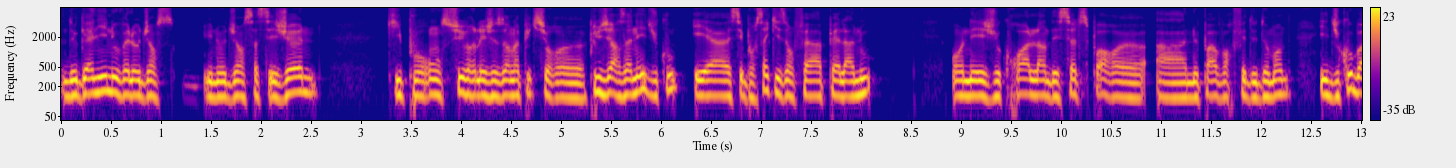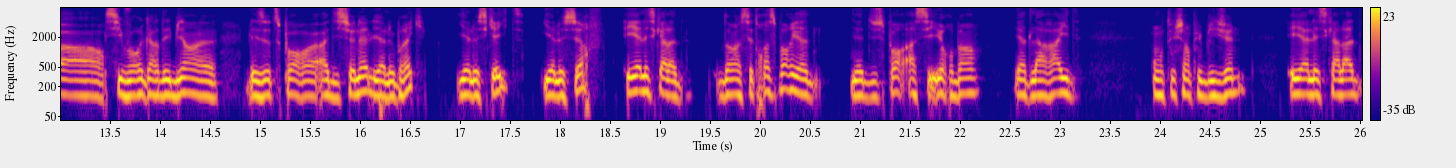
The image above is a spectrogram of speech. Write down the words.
de gagner une nouvelle audience. Une audience assez jeune qui pourront suivre les Jeux Olympiques sur plusieurs années du coup. Et c'est pour ça qu'ils ont fait appel à nous on est, je crois, l'un des seuls sports euh, à ne pas avoir fait de demande. Et du coup, bah, si vous regardez bien euh, les autres sports euh, additionnels, il y a le break, il y a le skate, il y a le surf et il y a l'escalade. Dans ces trois sports, il y a, y a, du sport assez urbain, il y a de la ride, on touche un public jeune, et il y a l'escalade.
